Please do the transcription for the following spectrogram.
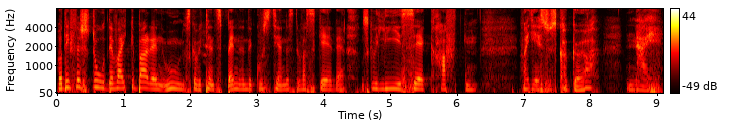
Og de forsto det var ikke bare en oh, nå skal vi til en spennende gudstjeneste. Hva skjer det? Nå skal vi lige se kraften. Hva Jesus kan gjøre. Nei.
